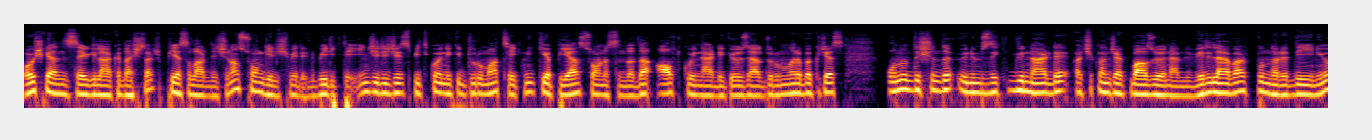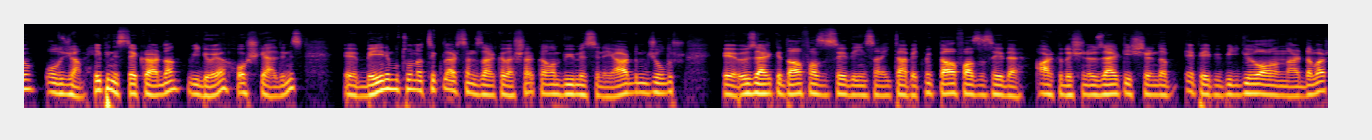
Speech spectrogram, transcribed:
Hoş geldiniz sevgili arkadaşlar. Piyasalarda yaşanan son gelişmeleri birlikte inceleyeceğiz. Bitcoin'deki duruma, teknik yapıya, sonrasında da altcoin'lerdeki özel durumlara bakacağız. Onun dışında önümüzdeki günlerde açıklanacak bazı önemli veriler var. Bunlara değiniyor olacağım. Hepiniz tekrardan videoya hoş geldiniz. E, beğeni butonuna tıklarsanız arkadaşlar kanalın büyümesine yardımcı olur. E, özellikle daha fazla sayıda insana hitap etmek, daha fazla sayıda arkadaşın özellikle işlerinde epey bir bilgi olanlar da var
